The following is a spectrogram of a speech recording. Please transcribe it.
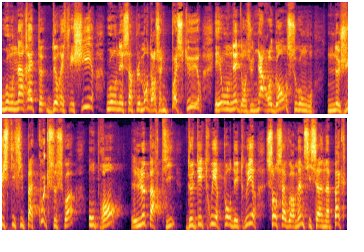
où on arrête de réfléchir, où on est simplement dans une posture et on est dans une arrogance où on ne justifie pas quoi que ce soit. On prend le parti de détruire pour détruire sans savoir même si ça a un impact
